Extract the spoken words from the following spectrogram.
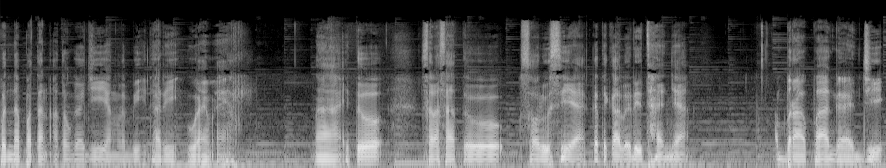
pendapatan atau gaji yang lebih dari UMR. Nah, itu salah satu solusi ya ketika lo ditanya berapa gaji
